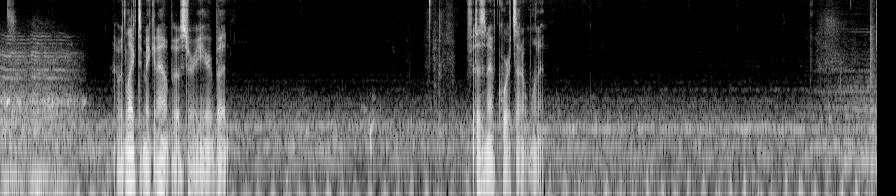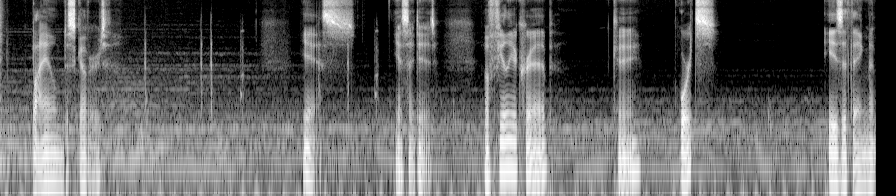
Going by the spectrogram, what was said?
I would like to make an outpost over here, but if it doesn't have quartz, I don't want it. Biome discovered. Yes. Yes, I did. Ophelia crab. Okay. Quartz is a thing that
